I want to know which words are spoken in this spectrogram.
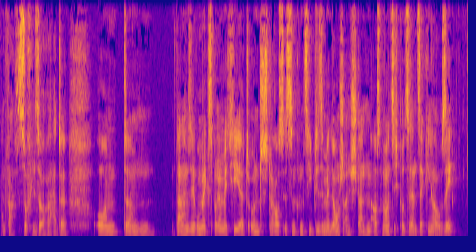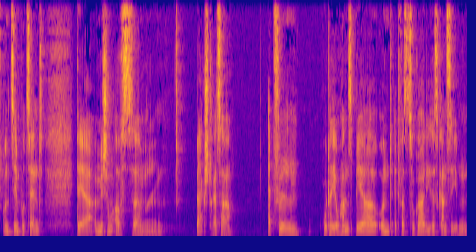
einfach so viel Säure hatte. Und ähm, dann haben sie rumexperimentiert und daraus ist im Prinzip diese Melange entstanden aus 90% Säckinger Rosé und 10% der Mischung aus ähm, Bergstresser Äpfeln, roter Johannisbeer und etwas Zucker, die das Ganze eben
